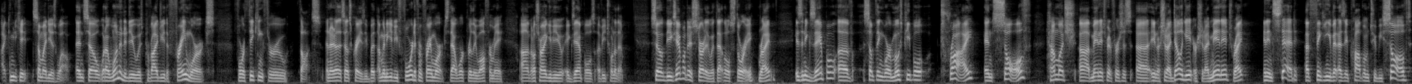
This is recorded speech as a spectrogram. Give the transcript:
I communicate some ideas well. And so what I wanted to do was provide you the frameworks for thinking through thoughts. And I know that sounds crazy, but I'm going to give you four different frameworks that work really well for me. Um, and I'll try and give you examples of each one of them. So the example I just started with that little story, right, is an example of something where most people try and solve how much uh, management versus, uh, you know, should I delegate or should I manage, right? And instead of thinking of it as a problem to be solved,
